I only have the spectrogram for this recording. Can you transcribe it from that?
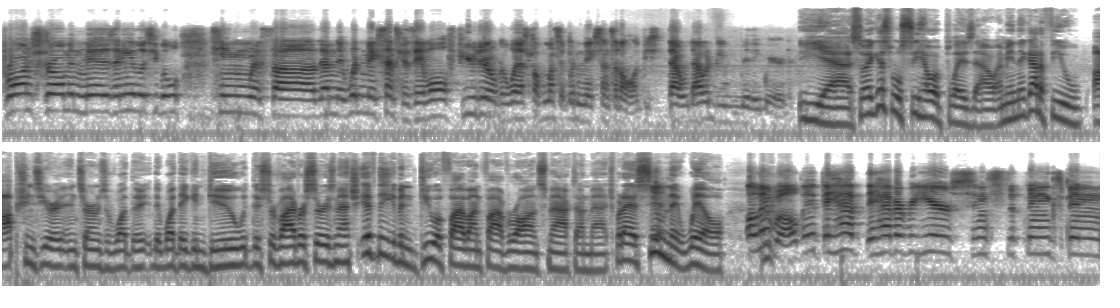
Braun Strowman, Miz, any of those people teaming with uh, them, it wouldn't make sense because they've all feuded over the last couple months. It wouldn't make sense at all. It'd be, that, that would be really weird. Yeah, so I guess we'll see how it plays out. I mean, they got a few options here in terms of what they what they can do with the Survivor Series match, if they even do a five on five Raw and SmackDown match. But I assume Yeah. they will. Oh, they will. They, they have they have every year since the thing's been.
